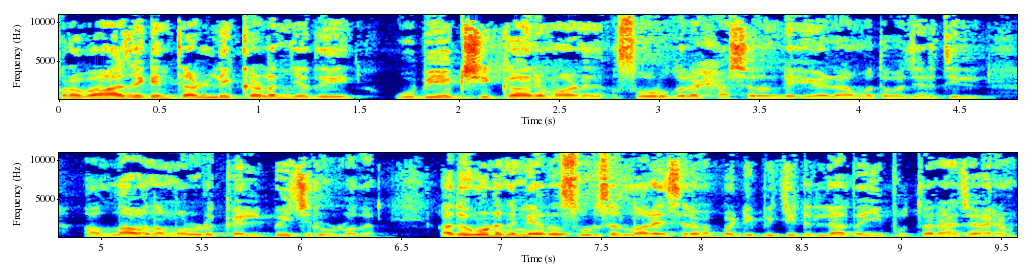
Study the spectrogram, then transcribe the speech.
പ്രവാചകൻ തള്ളിക്കളഞ്ഞത് ഉപേക്ഷിക്കാനുമാണ് സൂറത്തുൽ ഹഷറിന്റെ ഏഴാമത്തെ വചനത്തിൽ അള്ളാഹു നമ്മളോട് കൽപ്പിച്ചിട്ടുള്ളത്. അതുകൊണ്ട് തന്നെ റസൂൽ സല്ലാ അലൈഹി സ്വലമ പഠിപ്പിച്ചിട്ടില്ലാത്ത ഈ പുത്തനാചാരം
